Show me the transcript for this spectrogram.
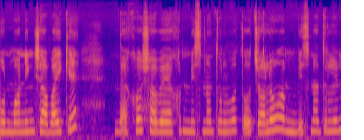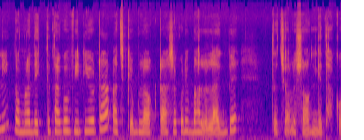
গুড মর্নিং সবাইকে। দেখো, সবে এখন বিছনা তুলবো। তো চলো, আমি বিছনা তুলে নিই। তোমরা দেখতে থাকো ভিডিওটা। আজকে ব্লগটা আশা করি ভালো লাগবে। তো চলো, সঙ্গে থাকো।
